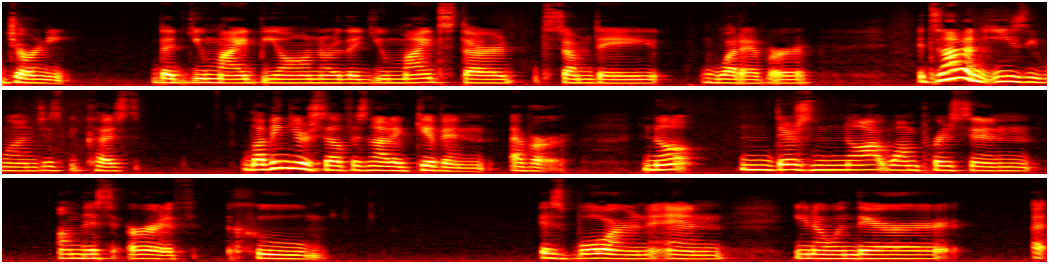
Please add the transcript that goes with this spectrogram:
journey that you might be on or that you might start someday, whatever. It's not an easy one just because loving yourself is not a given ever. No, there's not one person on this earth who is born and you know when they're a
